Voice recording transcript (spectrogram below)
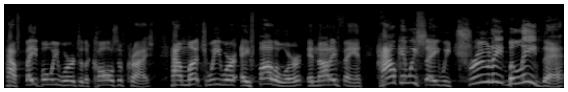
how faithful we were to the cause of Christ, how much we were a follower and not a fan. How can we say we truly believe that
